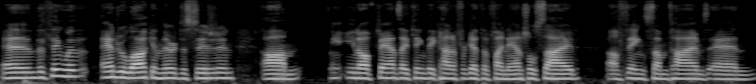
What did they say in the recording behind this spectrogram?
And the thing with Andrew Luck and their decision, um, you know, fans, I think they kind of forget the financial side of things sometimes. And,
